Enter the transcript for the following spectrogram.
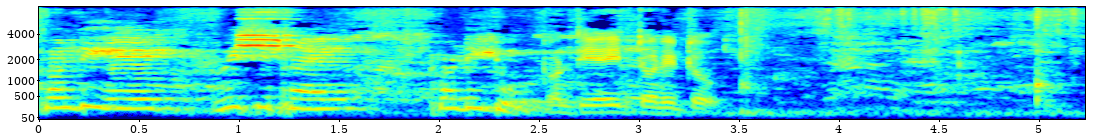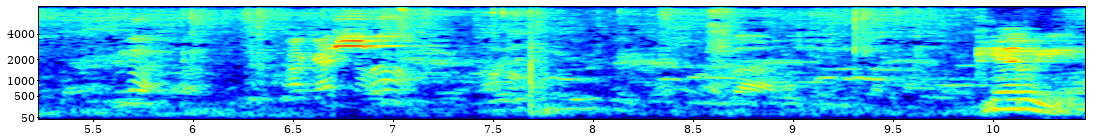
28, VC Friends 22. Twenty-eight twenty-two. Carry.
